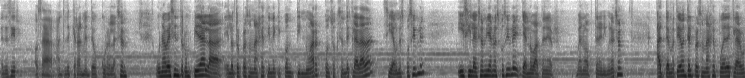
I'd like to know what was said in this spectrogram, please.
Es decir, o sea, antes de que realmente ocurra la acción. Una vez interrumpida, el otro personaje tiene que continuar con su acción declarada, si aún es posible. Y si la acción ya no es posible, ya no va a tener, bueno, a obtener ninguna acción. Alternativamente, el personaje puede declarar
